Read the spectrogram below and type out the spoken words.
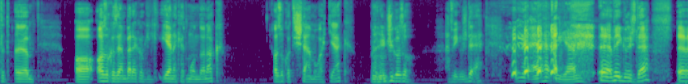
tehát, ö, a, azok az emberek, akik ilyeneket mondanak, azokat is támogatják. Mert nincs igaza. Hát végül is de. De, igen. Ö, Végül is de. Ö,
